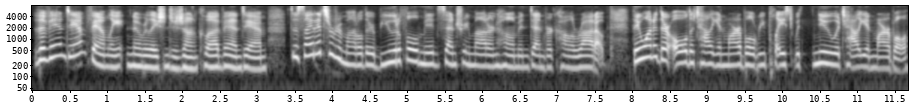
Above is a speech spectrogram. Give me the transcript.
The Van Damme family, no relation to Jean Claude Van Damme, decided to remodel their beautiful mid century modern home in Denver, Colorado. They wanted their old Italian marble replaced with new Italian marble,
